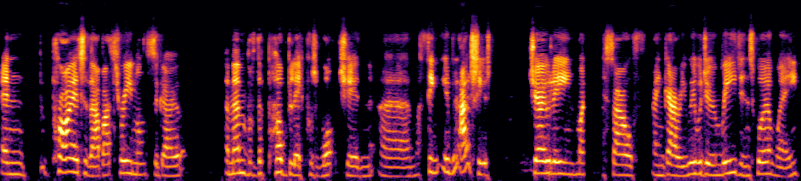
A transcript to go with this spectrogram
and prior to that about three months ago a member of the public was watching um, i think it was actually it was jolene myself and gary we were doing readings weren't we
